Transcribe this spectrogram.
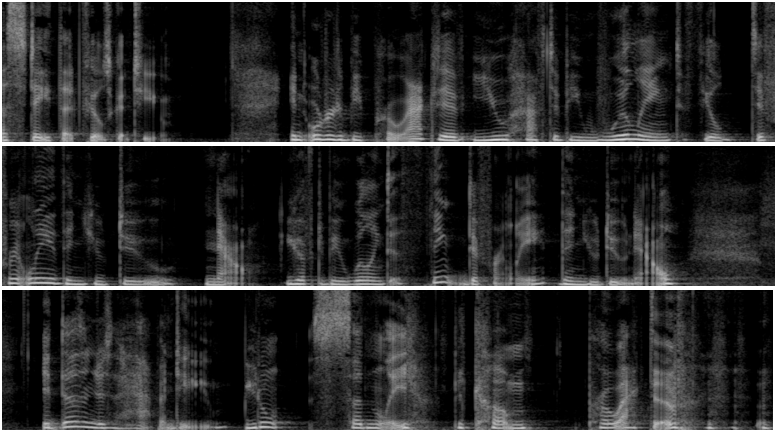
a state that feels good to you in order to be proactive, you have to be willing to feel differently than you do now. You have to be willing to think differently than you do now. It doesn't just happen to you. You don't suddenly become proactive.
